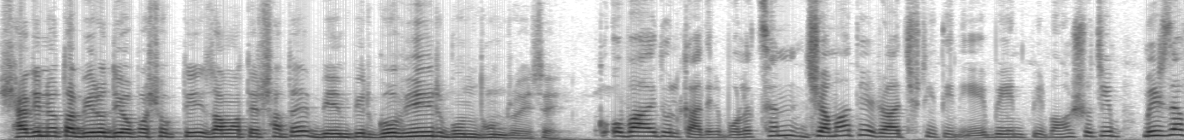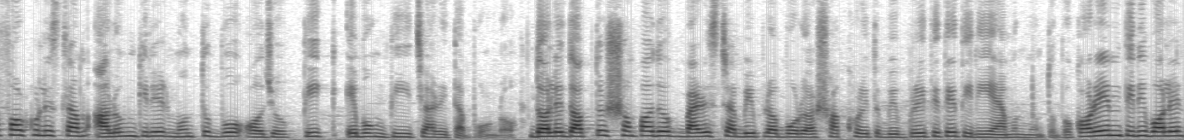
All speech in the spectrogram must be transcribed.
স্বাধীনতা বিরোধী অপশক্তি জামাতের সাথে বিএনপির গভীর বন্ধন রয়েছে। ওবায়দুল কাদের বলেছেন, জামাতের রাজনীতি নিয়ে বিএনপির মহাসচিব মির্জা ফখরুল ইসলাম আলমগীরের মন্তব্য অযৌক্তিক এবং দ্বিচারিতাপূর্ণ। দলের দপ্তর সম্পাদক ব্যারিস্টার বিপ্লব বড়ুয়া স্বাক্ষরিত বিবৃতিতে তিনি এমন মন্তব্য করেন। তিনি বলেন,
